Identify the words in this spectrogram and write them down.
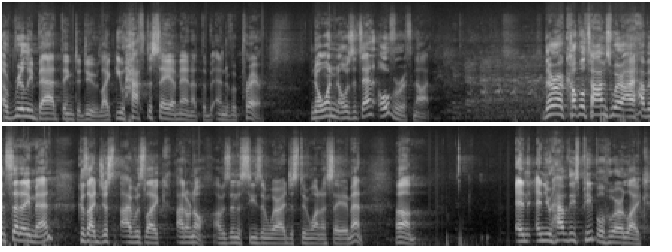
a really bad thing to do. Like you have to say amen at the end of a prayer. No one knows it's over if not. there are a couple times where I haven't said amen because I just I was like I don't know. I was in a season where I just didn't want to say amen. Um, and and you have these people who are like,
